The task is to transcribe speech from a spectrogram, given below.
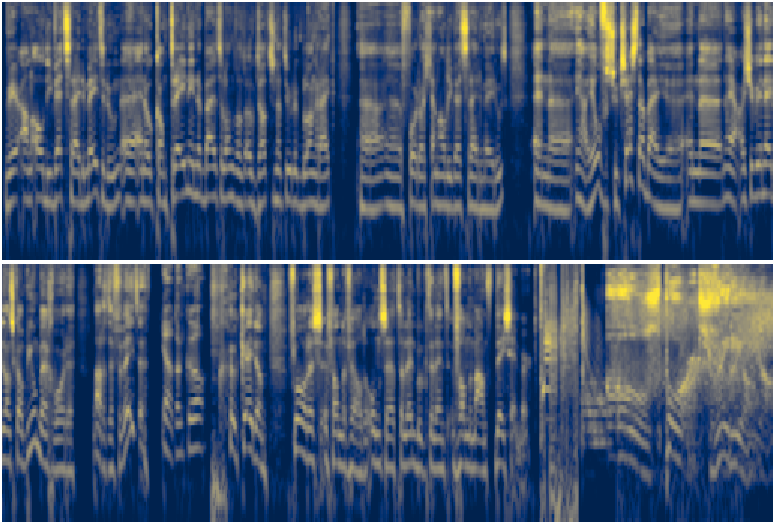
weer aan al die wedstrijden mee te doen. Eh, en ook kan trainen in het buitenland, want ook dat is natuurlijk belangrijk eh, eh, voordat je aan al die wedstrijden meedoet. En eh, ja, heel veel succes daarbij. eh. en eh, nou ja, als je weer Nederlands kampioen bent geworden, laat het even weten. Ja, dank u wel. Oké dan, Floris van der Velde, onze talentboektalent van de maand december. All Sports Radio.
